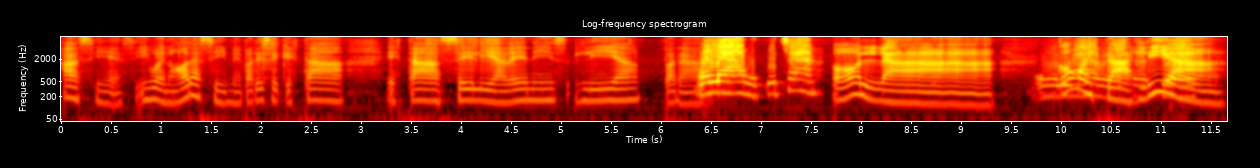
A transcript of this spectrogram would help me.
Así es. Y bueno, ahora sí, me parece que está, está Celia, Denis, Lía para... Hola, ¿me escuchan? Hola. ¿Cómo estás, Lía?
